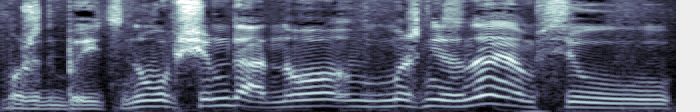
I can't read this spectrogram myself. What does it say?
может быть. Ну, в общем, да, но мы же не знаем всю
